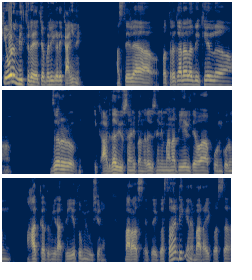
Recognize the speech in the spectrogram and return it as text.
केवळ मित्र याच्या पलीकडे काही नाही. असलेल्या पत्रकाराला देखील जर एक आठ दहा दिवसांनी पंधरा दिवसांनी मनात येईल तेव्हा फोन करून आहात का तुम्ही? रात्री येतो मी उशिरा. बारा वाजता येतो एक वाजता. ना ठीक आहे ना बारा एक वाजता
